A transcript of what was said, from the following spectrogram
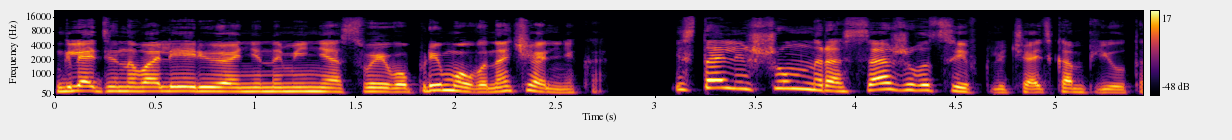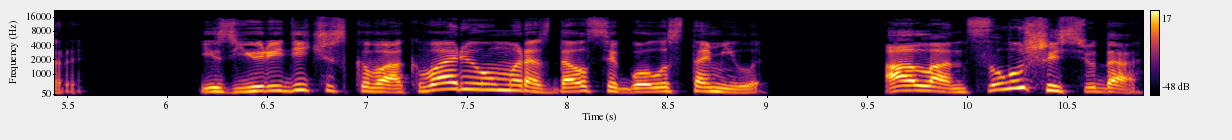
глядя на Валерию, а не на меня, своего прямого начальника, и стали шумно рассаживаться и включать компьютеры. Из юридического аквариума раздался голос Томилы. «Алан, слушай сюда.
